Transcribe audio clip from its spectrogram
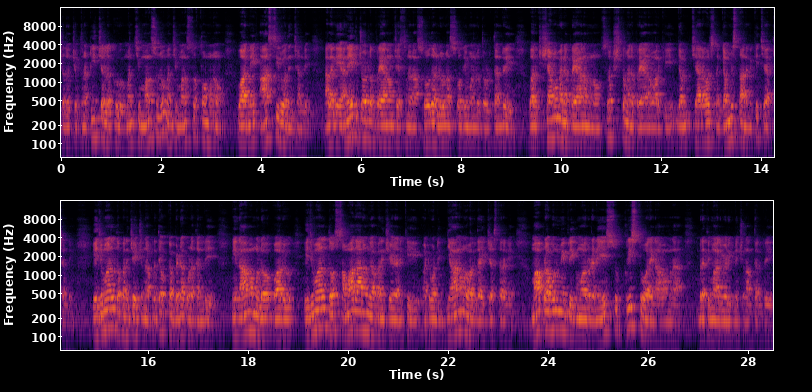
చదువు చెప్తున్న టీచర్లకు మంచి మనసును మంచి మనస్తత్వమును వారిని ఆశీర్వదించండి. అలాగే అనేక చోట్ల ప్రయాణం చేస్తున్న నా సోదరులు నా సోదరిమణులతో తండ్రి వారికి క్షేమమైన ప్రయాణమును సురక్షితమైన ప్రయాణం వారికి గమ్ చేరవలసిన గమ్యస్థానానికి చేర్చండి. యజమానులతో పనిచేయుచున్న ప్రతి ఒక్క బిడ్డ కూడా తండ్రి నీ నామములో వారు యజమానులతో సమాధానంగా పనిచేయడానికి అటువంటి జ్ఞానమును వారికి దయచేస్తారని మా ప్రభుని మీ ప్రియకుమారుడైన యేసు క్రీస్తు వారి నామమున బ్రతిమాలి వేడుకునిచ్చున్నాం తండ్రి.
